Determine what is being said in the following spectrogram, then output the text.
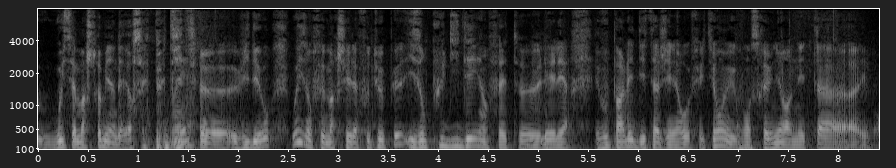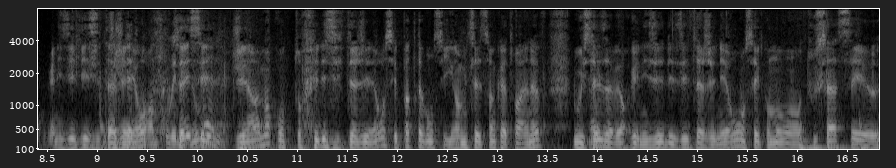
Oui, ça marche très bien d'ailleurs cette petite euh, vidéo. Oui, ils ont fait marcher la photo. Ils ont plus d'idées en fait, euh, les LR. Et vous parlez d'états généraux, effectivement, ils vont se réunir en état, ils vont organiser des états généraux. Vous savez, c'est généralement quand on fait des états généraux, c'est pas très bon signe. En 1789, Louis XVI avait organisé des états généraux. On sait comment tout ça c'est euh,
